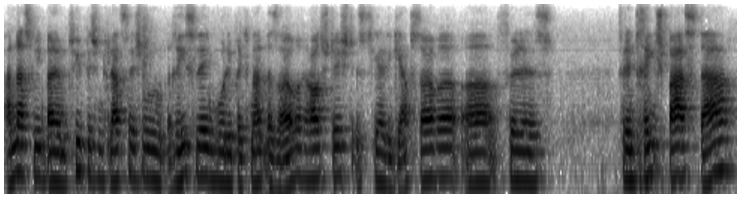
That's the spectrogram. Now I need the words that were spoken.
Anders wie bei dem typischen klassischen Riesling, wo die prägnante Säure heraussticht, ist hier die Gerbsäure äh, für, das, für den Trinkspaß da.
